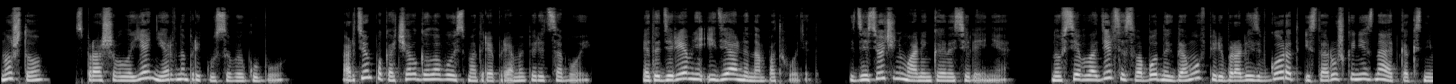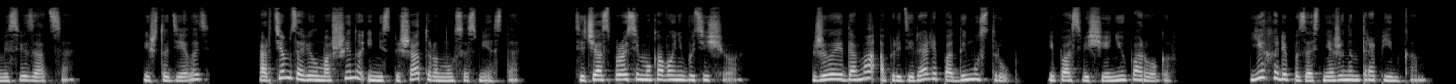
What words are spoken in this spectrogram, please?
«Ну что?» – спрашивала я, нервно прикусывая губу. Артем покачал головой, смотря прямо перед собой. «Эта деревня идеально нам подходит. Здесь очень маленькое население. Но все владельцы свободных домов перебрались в город, и старушка не знает, как с ними связаться. И что делать? Артем завел машину и не спеша тронулся с места. Сейчас спросим у кого-нибудь еще. Жилые дома определяли по дыму с труб и по освещению порогов. Ехали по заснеженным тропинкам.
